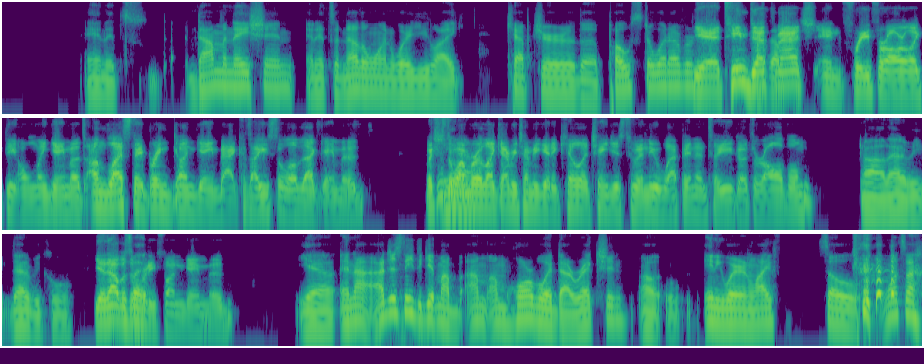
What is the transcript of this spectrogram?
and it's domination, and it's another one where you like capture the post or whatever. Yeah, team deathmatch and free for all are like the only game modes, unless they bring gun game back. Because I used to love that game mode, which is the one where like every time you get a kill, it changes to a new weapon until you go through all of them. Oh, that'd be that'd be cool. Yeah, that was a pretty fun game mode. Yeah, and I, I just need to get my I'm I'm horrible at direction uh, anywhere in life. So once I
